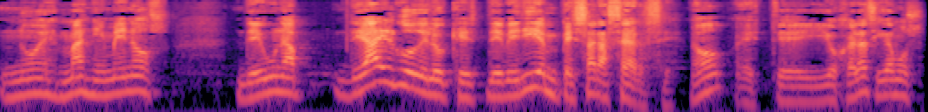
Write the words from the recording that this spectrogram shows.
no es más ni menos de una de algo de lo que debería empezar a hacerse, ¿no? Este, y ojalá sigamos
